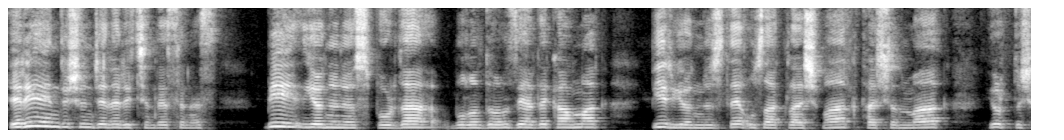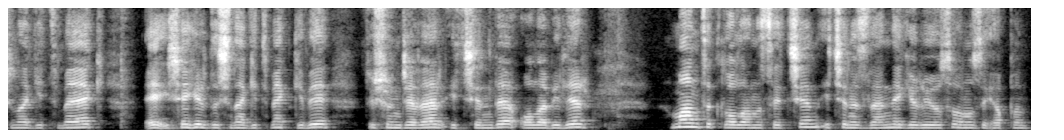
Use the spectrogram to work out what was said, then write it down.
Derin düşünceler içindesiniz. Bir yönünüz burada bulunduğunuz yerde kalmak, bir yönünüzde uzaklaşmak, taşınmak, yurt dışına gitmek, e, şehir dışına gitmek gibi düşünceler içinde olabilir. Mantıklı olanı seçin. İçinizden ne geliyorsa onu yapın.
